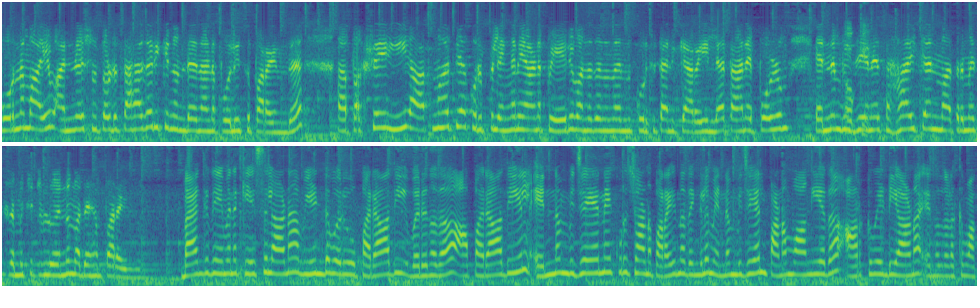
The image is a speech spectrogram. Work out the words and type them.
പൂർണമായും അന്വേഷണത്തോട് സഹകരിക്കുന്നുണ്ട് എന്നാണ് പോലീസ് പറയുന്നത്. പക്ഷേ ഈ ആത്മഹത്യാ കുറിപ്പിൽ എങ്ങനെയാണ് പേര് വന്നതെന്നതിനെ കുറിച്ച് തനിക്ക് അറിയില്ല താൻ എപ്പോഴും എൻ എം വിജയനെ സഹായിക്കാൻ മാത്രമേ ശ്രമിച്ചിട്ടുള്ളൂ എന്നും അദ്ദേഹം പറയുന്നു. ബാങ്ക് നിയമന കേസിലാണ് വീണ്ടും ഒരു പരാതി വരുന്നത്. ആ പരാതിയിൽ എൻ എം വിജയനെ കുറിച്ചാണ് പറയുന്നതെങ്കിലും എൻ എം വിജയൻ പണം വാങ്ങിയത് ആർക്കു വേണ്ടിയാണ് എന്നതടക്കം ആ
